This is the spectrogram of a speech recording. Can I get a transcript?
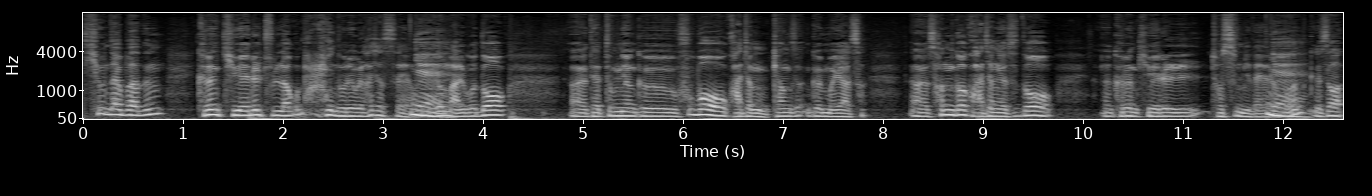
키운다보다는 그런 기회를 주려고 많이 노력을 하셨어요. 이것 말고도 어, 대통령 그 후보 과정 경선 그 뭐야 선, 어, 선거 과정에서도 그런 기회를 줬습니다, 여러분. 예. 그래서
